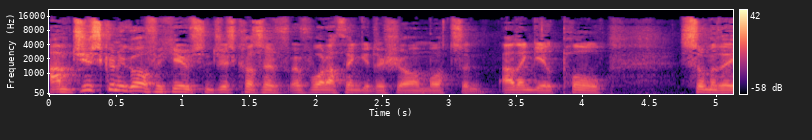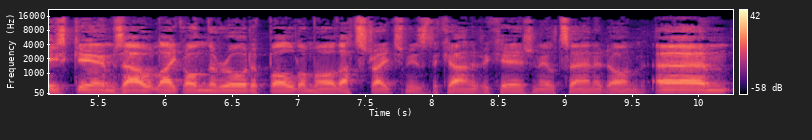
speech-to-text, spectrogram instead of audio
I'm just going to go for Houston just because of, of what I think of Deshaun Watson. I think he'll pull some of these games out, like on the road at Baltimore. That strikes me as the kind of occasion he'll turn it on. Um,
